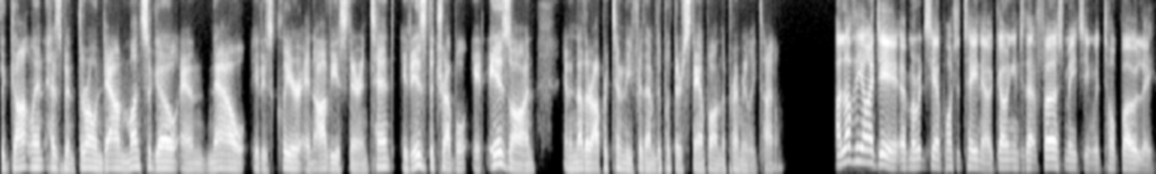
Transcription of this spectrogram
the gauntlet has been thrown down months ago, and now it is clear and obvious their intent. It is the treble, it is on, and another opportunity for them to put their stamp on the Premier League title. I love the idea of Mauricio Pochettino going into that first meeting with Todd Boehly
